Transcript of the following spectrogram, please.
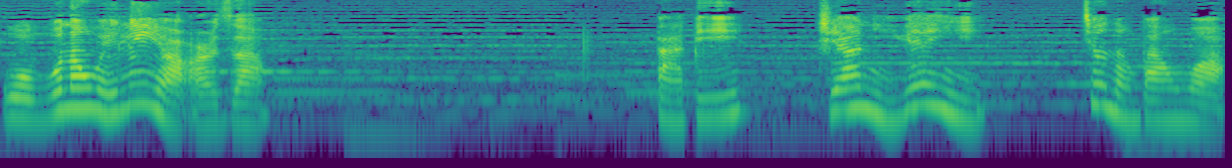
我无能为力呀，儿子。爸比，只要你愿意，就能帮我。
